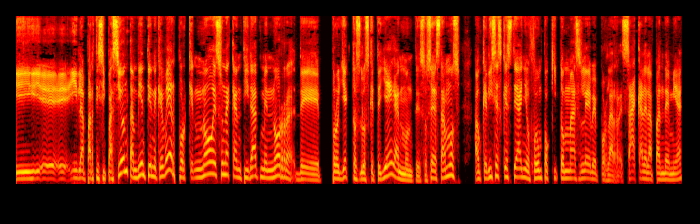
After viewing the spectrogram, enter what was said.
y, eh, y, la participación también tiene que ver, porque no es una cantidad menor de proyectos los que te llegan, Montes. O sea, estamos, aunque dices que este año fue un poquito más leve por la resaca de la pandemia,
